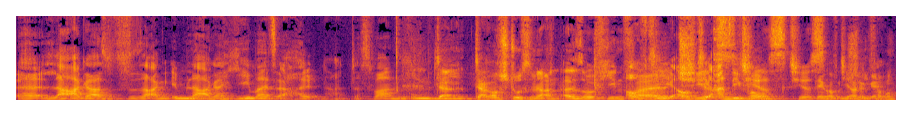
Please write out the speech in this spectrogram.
äh, Lager sozusagen im Lager jemals erhalten hat. Das waren um die. Da, darauf stoßen wir an. Also auf jeden auf Fall. Die, auf cheers, die Anlieferung. Cheers, cheers auf die Anlieferung.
